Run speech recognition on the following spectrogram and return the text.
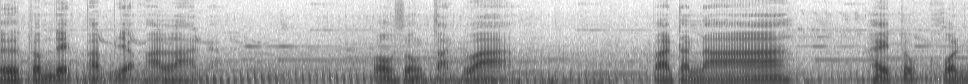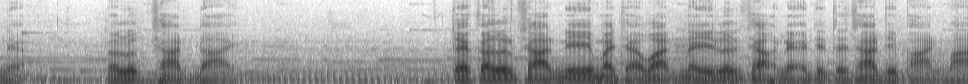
รือสมเด็จพระยมหาราชเนี่ยองค์ทรงตรัสว่าปรารถนาให้ทุกคนเนี่ยระลึกชาติได้ แต่การระลึกชาตินี้ไม่ใช่ว่าในระลึกชาติในอดีตชาติที่ผ่านมา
